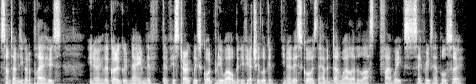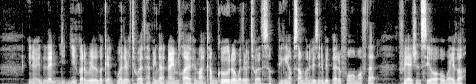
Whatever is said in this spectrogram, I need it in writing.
sometimes you've got a player who's you know they've got a good name, they've they've historically scored pretty well, but if you actually look at you know their scores, they haven't done well over the last five weeks, say for example. So you know then you've got to really look at whether it's worth having that name player who might come good, or whether it's worth some, picking up someone who's in a bit better form off that free agency or, or waiver.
